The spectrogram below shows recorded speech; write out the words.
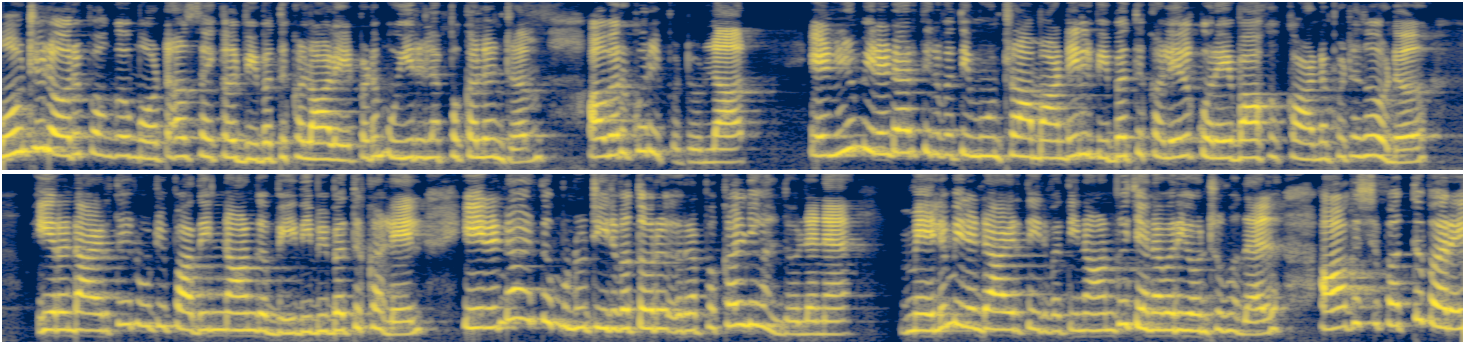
மூன்றில் ஒரு பங்கு மோட்டார் சைக்கிள் விபத்துகளால் ஏற்படும் உயிரிழப்புகள் என்றும் அவர் குறிப்பிட்டுள்ளார். எனினும் இரண்டாயிரத்தி இருபத்தி மூன்றாம் ஆண்டில் விபத்துகளில் குறைவாக காணப்பட்டதோடு இரண்டாயிரத்தி நூற்றி பதினான்கு வீதி விபத்துகளில் இரண்டாயிரத்து முன்னூற்றி இருபத்தோரு இறப்புகள் நிகழ்ந்துள்ளன. மேலும் இரண்டாயிரத்தி இருபத்தி நான்கு ஜனவரி ஒன்று முதல் ஆகஸ்ட் பத்து வரை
